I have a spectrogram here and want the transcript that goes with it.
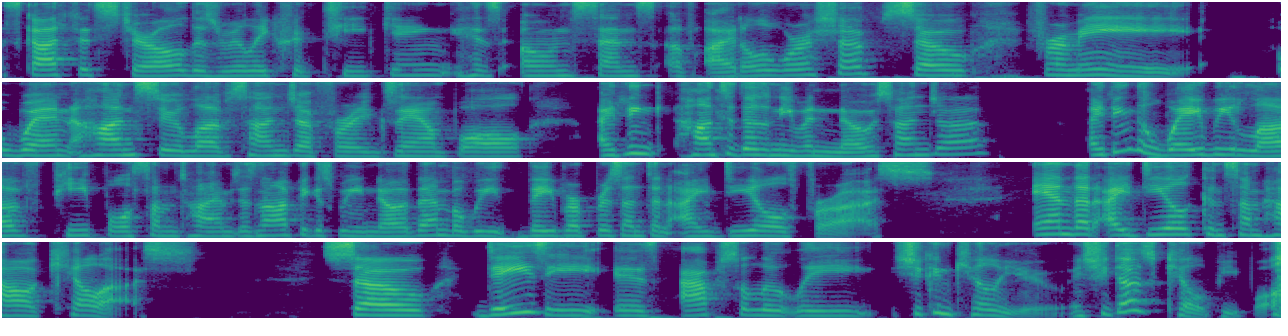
Scott Fitzgerald is really critiquing his own sense of idol worship. So for me, when Hansu loves Sunja, for example, I think Hansu doesn't even know Sunja. I think the way we love people sometimes is not because we know them, but we they represent an ideal for us. And that ideal can somehow kill us. So Daisy is absolutely she can kill you and she does kill people.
